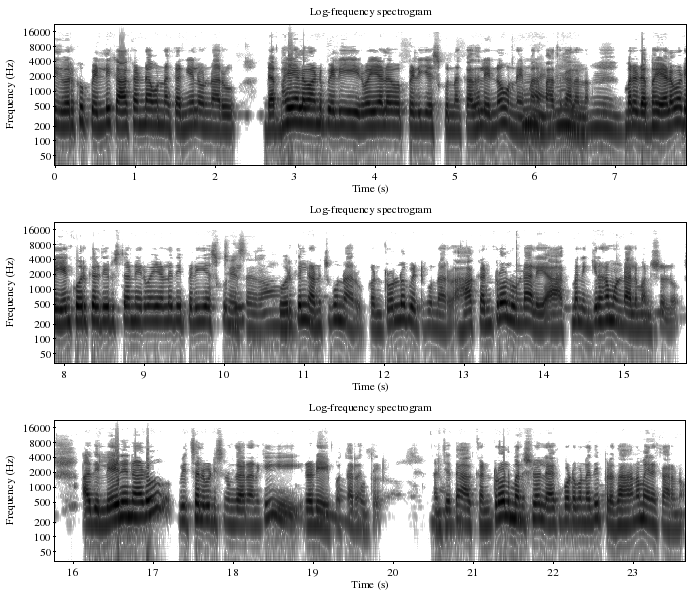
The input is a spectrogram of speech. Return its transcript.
ఇదివరకు పెళ్ళి కాకుండా ఉన్న కన్యలు ఉన్నారు డెబ్బై ఏళ్ళ వాడిని పెళ్ళి ఇరవై ఏళ్ళ పెళ్ళి చేసుకున్న కథలు ఎన్నో ఉన్నాయి మన. పాతకాలంలో. మరి డెబ్బై ఏళ్ళవాడు ఏం కోరికలు తీరుస్తాడు? ఇరవై ఏళ్ళది పెళ్ళి చేసుకుంది. కోరికల్ని అణుచుకున్నారు కంట్రోల్లో పెట్టుకున్నారు. ఆ కంట్రోల్ ఉండాలి ఆ ఆత్మ నిగ్రహం ఉండాలి మనుషుల్లో. అది లేని నాడు విచ్చలవిడి శృంగారానికి రెడీ అయిపోతారు అంతే. అంచేత ఆ కంట్రోల్ మనిషిలో లేకపోవడం అనేది ప్రధానమైన కారణం.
